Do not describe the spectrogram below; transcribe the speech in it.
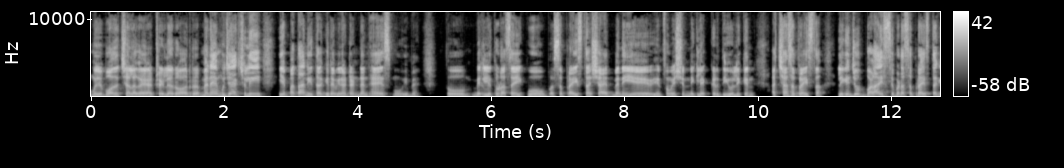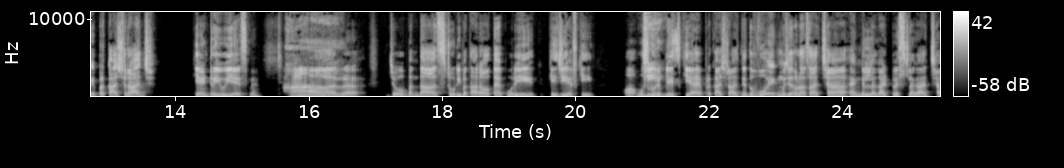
मुझे बहुत अच्छा लगा यार ट्रेलर और मैंने मुझे एक्चुअली ये पता नहीं था कि रवीना टंडन है इस मूवी में। तो मेरे लिए थोड़ा सा एक वो सरप्राइज़ था शायद मैंने ये इन्फॉर्मेशन निग्लेक्ट कर दी हो लेकिन अच्छा सरप्राइज़ था। लेकिन जो बड़ा इससे बड़ा सरप्राइज़ था कि प्रकाश राज की एंट्री हुई है इसमें। हाँ। और जो बंदा स्टोरी बता रहा होता है पूरी केजीएफ की उसको रिप्लेस किया है प्रकाश राज ने। तो वो एक मुझे थोड़ा सा अच्छा एंगल लगा ट्विस्ट लगा अच्छा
